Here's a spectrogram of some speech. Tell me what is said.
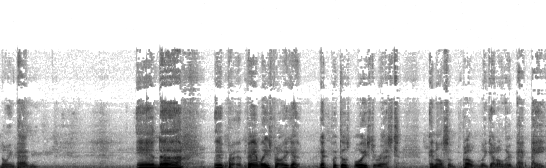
knowing Patton. And uh, their families probably got, got to put those boys to rest and also probably got all their back pay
